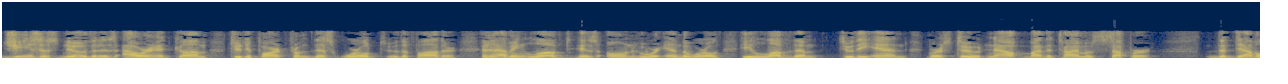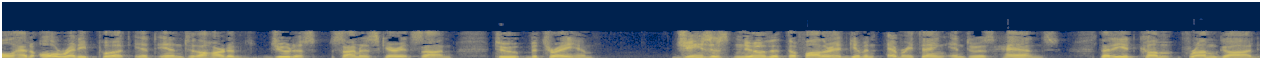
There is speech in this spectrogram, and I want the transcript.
Jesus knew that his hour had come to depart from this world to the Father. And having loved his own who were in the world, he loved them to the end. Verse 2, Now by the time of supper, the devil had already put it into the heart of Judas, Simon Iscariot's son, to betray him. Jesus knew that the Father had given everything into his hands, that he had come from God,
